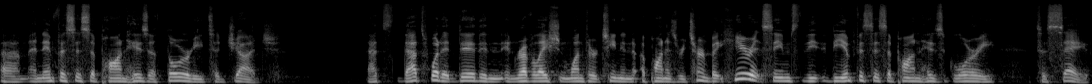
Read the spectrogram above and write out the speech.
um, an emphasis upon his authority to judge. That's, that's what it did in, in Revelation 1.13 in, upon his return. But here it seems the, the emphasis upon his glory to save.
